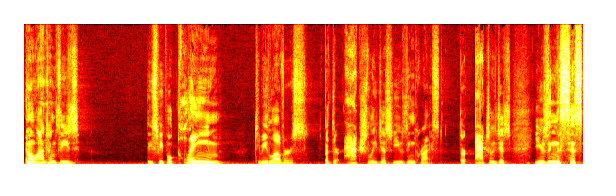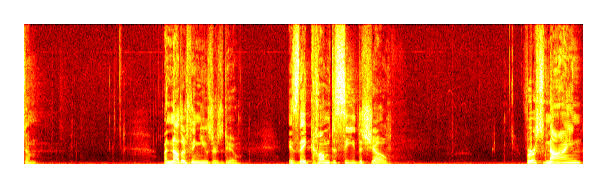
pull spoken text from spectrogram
and a lot of times these, these people claim to be lovers, but they're actually just using Christ. They're actually just using the system. Another thing users do is they come to see the show. Verse 9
